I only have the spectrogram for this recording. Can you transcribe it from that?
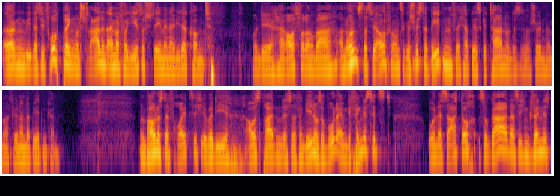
irgendwie, dass sie Frucht bringen und strahlend einmal vor Jesus stehen, wenn er wiederkommt. Und die Herausforderung war an uns, dass wir auch für unsere Geschwister beten. Vielleicht habt ihr es getan und es ist so schön, wenn wir füreinander beten können. Und Paulus, der freut sich über die Ausbreitung des Evangeliums, obwohl er im Gefängnis sitzt. Und er sagt doch sogar, dass ich im Gefängnis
